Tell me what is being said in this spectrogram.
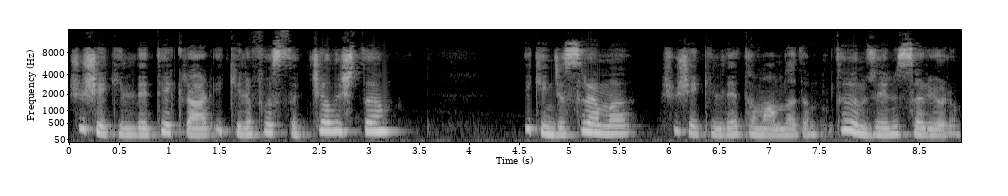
şu şekilde tekrar ikili fıstık çalıştım ikinci sıramı şu şekilde tamamladım tığın üzerini sarıyorum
